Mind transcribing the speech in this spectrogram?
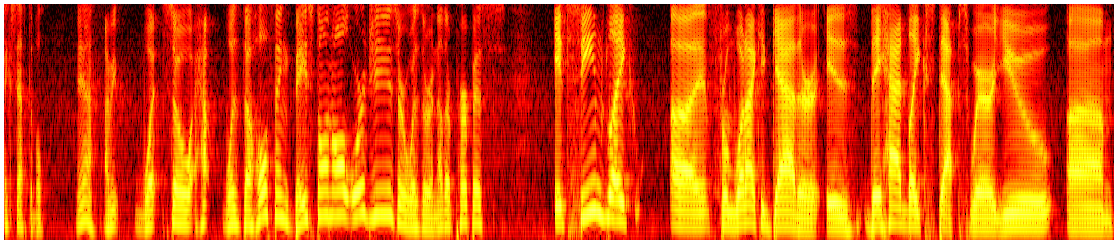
acceptable. Yeah, I mean, what? So, how, was the whole thing based on all orgies, or was there another purpose? it seemed like uh, from what i could gather is they had like steps where you um,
